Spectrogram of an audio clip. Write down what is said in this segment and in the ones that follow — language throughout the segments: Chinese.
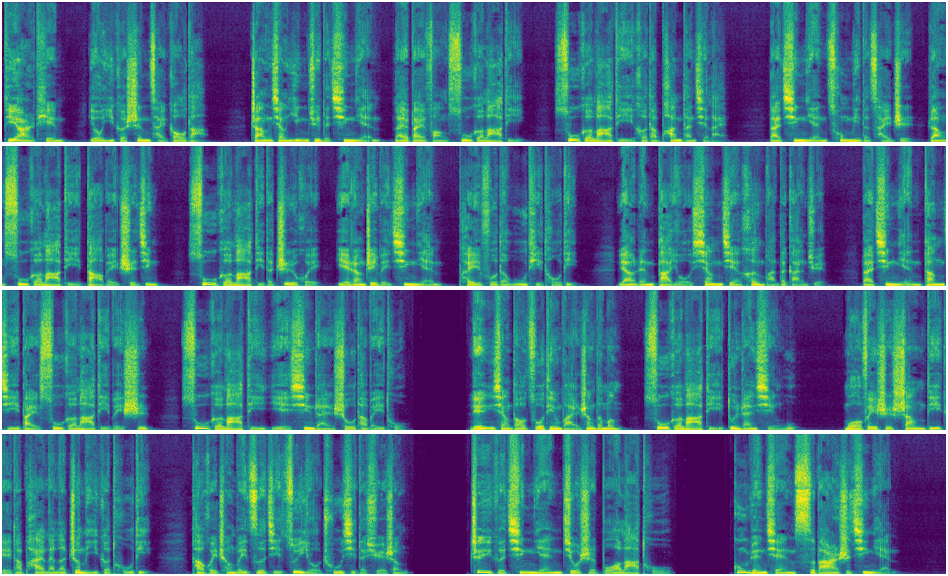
第二天，有一个身材高大、长相英俊的青年来拜访苏格拉底，苏格拉底和他攀谈起来。那青年聪明的才智让苏格拉底大为吃惊。苏格拉底的智慧也让这位青年佩服得五体投地，两人大有相见恨晚的感觉。那青年当即拜苏格拉底为师，苏格拉底也欣然收他为徒。联想到昨天晚上的梦，苏格拉底顿然醒悟：莫非是上帝给他派来了这么一个徒弟？他会成为自己最有出息的学生。这个青年就是柏拉图。公元前四百二十七年。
